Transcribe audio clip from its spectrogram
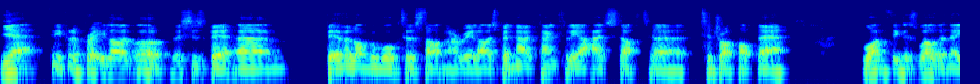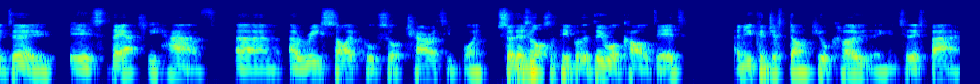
yeah people are pretty like oh this is a bit um bit of a longer walk to the start than i realized but no thankfully i had stuff to to drop off there one thing as well that they do is they actually have um, a recycle sort of charity point. So there's Yeah. lots of people that do what Carl did, and you can just dump your clothing into this bag,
